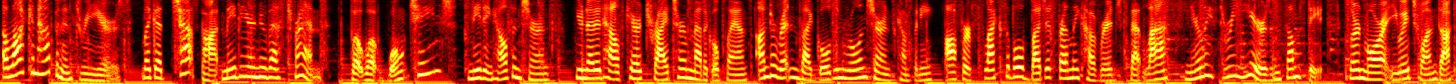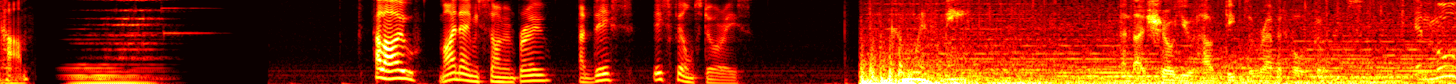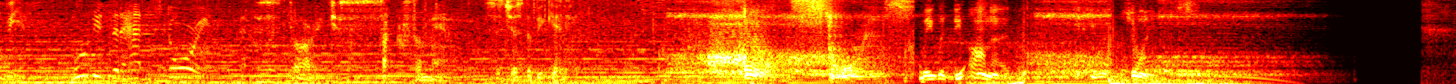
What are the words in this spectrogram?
A lot can happen in three years, like a chatbot may be your new best friend. But what won't change? Needing health insurance. United Healthcare Tri Term Medical Plans, underwritten by Golden Rule Insurance Company, offer flexible, budget friendly coverage that lasts nearly three years in some states. Learn more at uhone.com. Hello, my name is Simon Brew, and this is Film Stories. Come with me. And I show you how deep the rabbit hole goes. And movies. Movies that had stories. That the story just sucks them in. This is just the beginning. Stories. We would be honored if you would join us.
